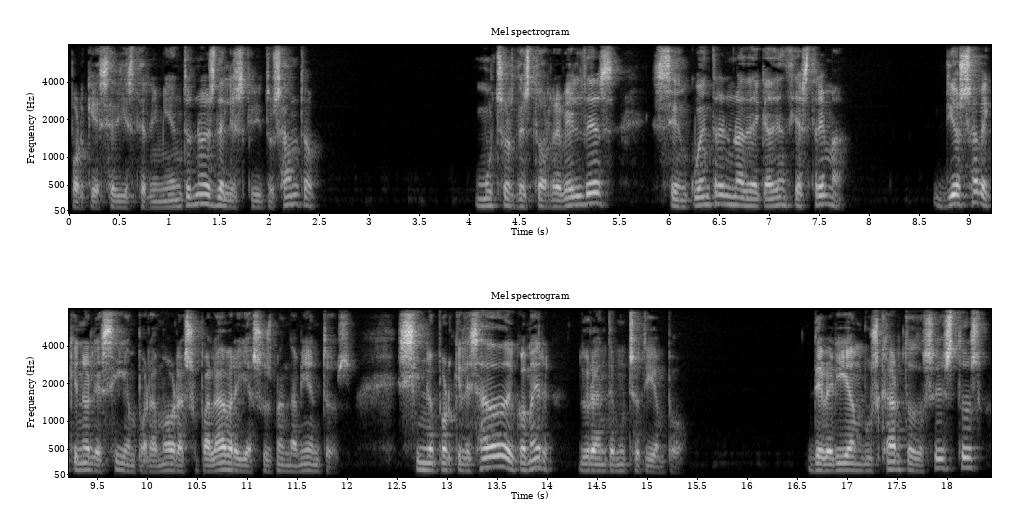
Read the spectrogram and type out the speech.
Porque ese discernimiento no es del Espíritu Santo. Muchos de estos rebeldes se encuentran en una decadencia extrema. Dios sabe que no les siguen por amor a su palabra y a sus mandamientos, sino porque les ha dado de comer durante mucho tiempo. Deberían buscar todos estos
